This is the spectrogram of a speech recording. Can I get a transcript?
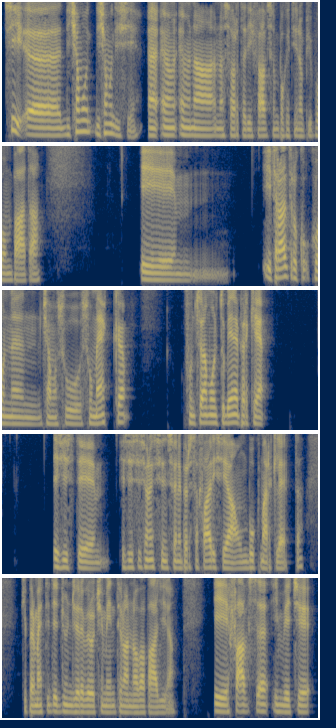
Sì, eh, diciamo, diciamo, di sì. È, è una, una, sorta di Favs un pochettino più pompata. E, e tra l'altro con, diciamo, su, su Mac funziona molto bene perché esiste, esiste sia un'estensione per Safari sia un bookmarklet che permette di aggiungere velocemente una nuova pagina e Favs invece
